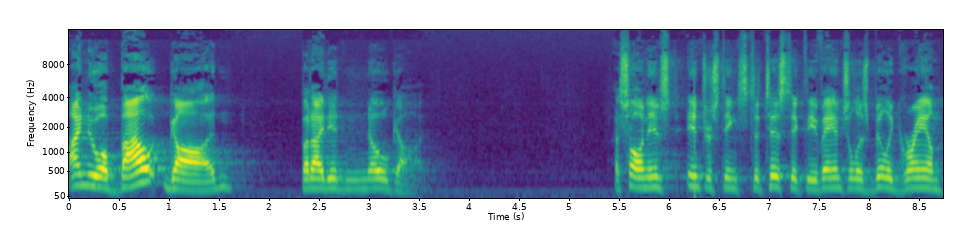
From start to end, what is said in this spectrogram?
I knew about God, but I didn't know God. I saw an in- interesting statistic. The evangelist Billy Graham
